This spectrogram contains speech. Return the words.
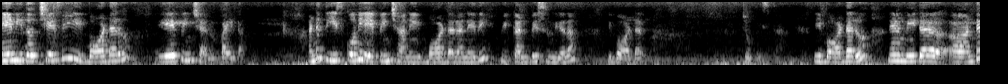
నేను ఇది వచ్చేసి బార్డర్ వేపించాను బయట. అంటే తీసుకొని వేపించాను ఈ బార్డర్ అనేది. మీకు కనిపిస్తుంది కదా ఈ బార్డర్. చూపిస్తాను. ఈ బార్డరు నేను మీటర్ అంటే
